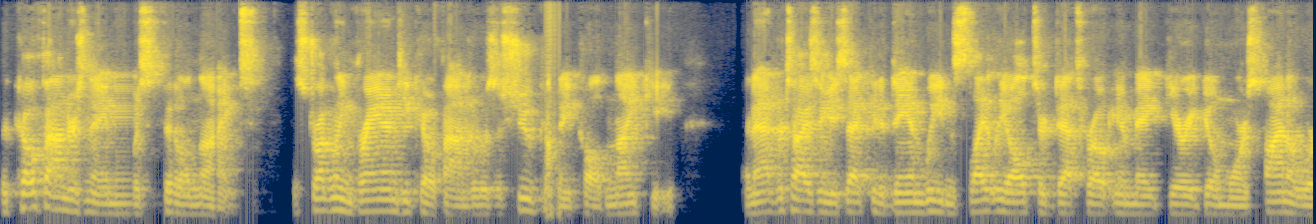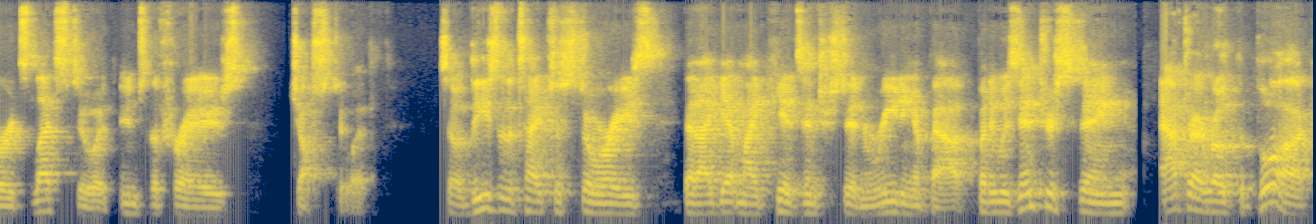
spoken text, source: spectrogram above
The co founder's name was Phil Knight. The struggling brand he co founded was a shoe company called Nike. An advertising executive, Dan Wieden, slightly altered death row inmate Gary Gilmore's final words, let's do it, into the phrase, just do it. So these are the types of stories that I get my kids interested in reading about. But it was interesting after I wrote the book,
